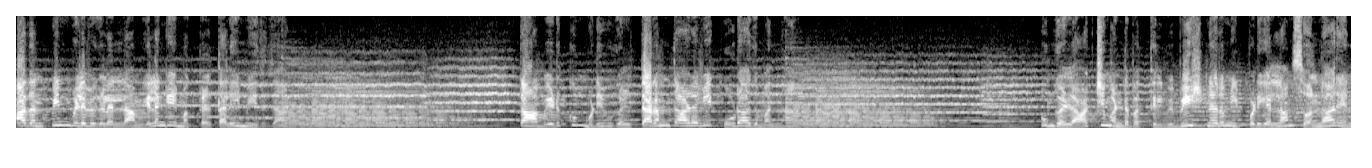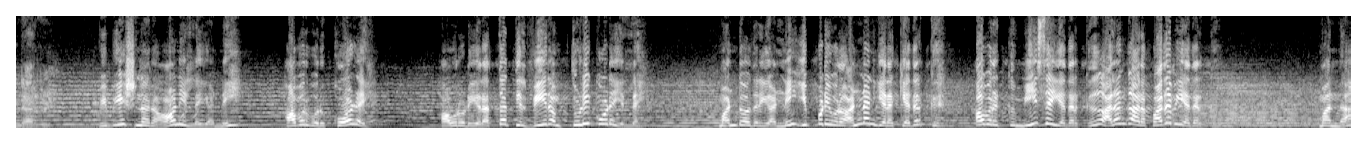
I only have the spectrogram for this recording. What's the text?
அதன் பின் விளைவுகள் எல்லாம் இலங்கை மக்கள் தலைமீதுதான். தாம் எடுக்கும் முடிவுகள் தரம் தாழவே கூடாது மன்னா. உங்கள் ஆட்சி மண்டபத்தில் விபீஷ்ணரும் இப்படியெல்லாம் சொன்னார் என்றார்கள். விபீஷ்ணர் ஆண் இல்லை அண்ணி. அவர் ஒரு கோழை. அவருடைய ரத்தத்தில் வீரம் துளி கூட இல்லை. மண்டோதரி அண்ணி இப்படி ஒரு அண்ணன் எனக்கு எதற்கு? அவருக்கு மீசை எதற்கு? அலங்கார பதவி எதற்கு? மன்னா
